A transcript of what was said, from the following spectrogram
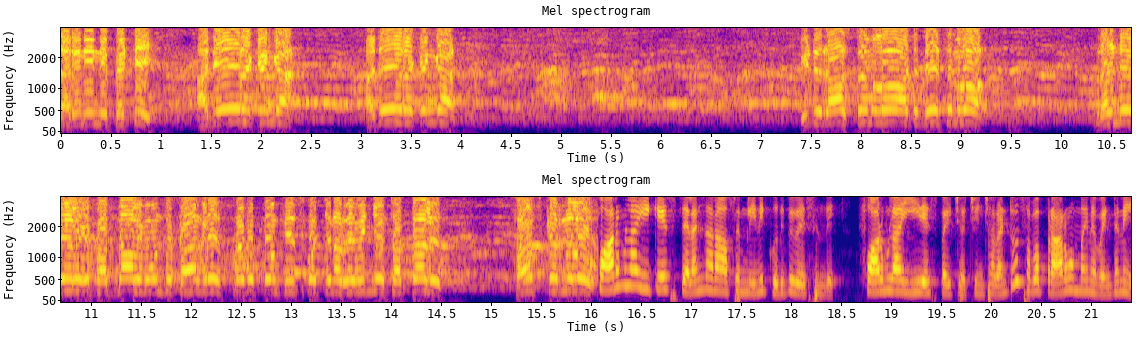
ధరణిని పెట్టి అదే రకంగా అదే రకంగా ఇటు రాష్ట్రంలో అటు దేశంలో రెండు వేల పద్నాలుగు ముందు కాంగ్రెస్ ప్రభుత్వం తీసుకొచ్చిన రెవెన్యూ చట్టాలు సంస్కరణలు. ఫార్ములా ఈ కేసు తెలంగాణ అసెంబ్లీని కుదిపివేసింది. ఫార్ములా ఈ రేస్పై చర్చించాలంటూ సభ ప్రారంభమైన వెంటనే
